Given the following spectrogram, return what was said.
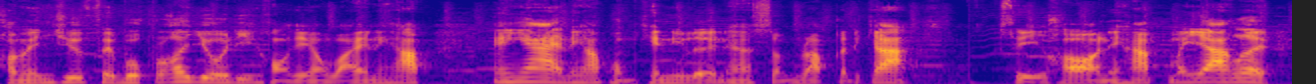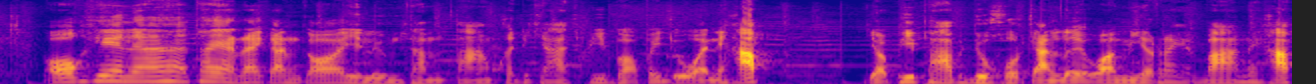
คอมเมนต์ชื่อ Facebook แล้วก็ UID ของตัวเองไว้นะครับ ง่ายๆนะครับผมแค่นี้เลยนะฮะสำหรับกติกา 4 ข้อนะครับ ไม่ยากเลย โอเคนะฮะถ้าอยากได้กันก็อย่าลืมทำตามกติกาที่พี่บอกไปด้วยนะครับ เดี๋ยวพี่พาไปดูโค้ดกันเลยว่ามีอะไรกันบ้างนะครับ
